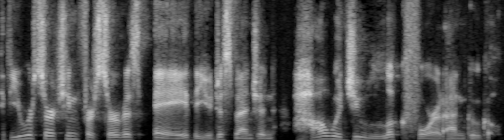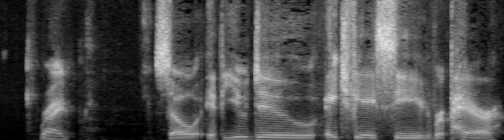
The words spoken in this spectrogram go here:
If you were searching for service A that you just mentioned, how would you look for it on Google? Right. So if you do HVAC repair,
